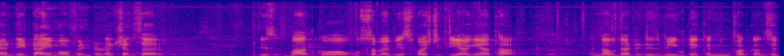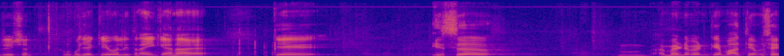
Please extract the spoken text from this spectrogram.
at the time of introduction sir इस बात को उस समय भी स्पष्ट किया गया था। Now that it is being taken in for consideration मुझे केवल इतना ही कहना है के इस अमेंडमेंट के माध्यम से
